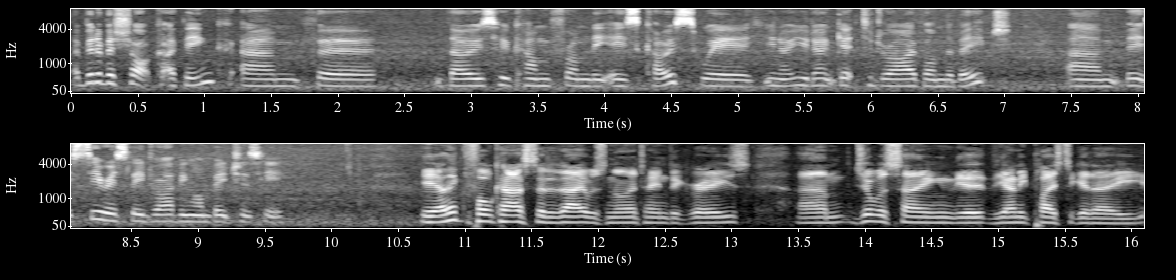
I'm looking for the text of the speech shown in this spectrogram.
a bit of a shock, I think, um, for those who come from the east coast, where you know you don't get to drive on the beach. Um, they're seriously driving on beaches here. Yeah, I think the forecast for today was 19 degrees. Um, Jill was saying the the only place to get a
